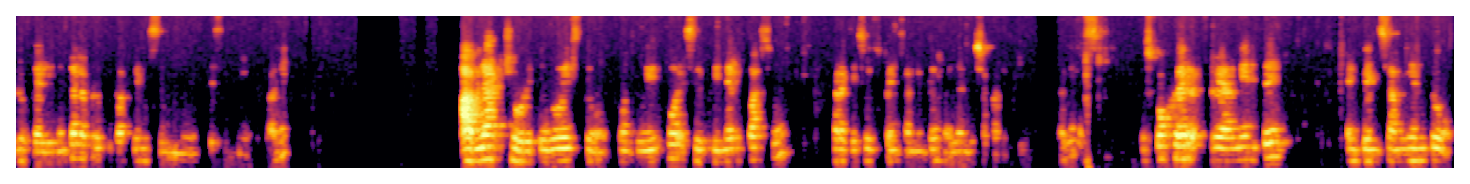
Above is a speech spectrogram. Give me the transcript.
lo que alimenta la preocupación es el miedo, es el miedo ¿vale? hablar sobre todo esto con tu hijo es el primer paso para que esos pensamientos vayan desapareciendo. Escoger realmente el pensamiento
